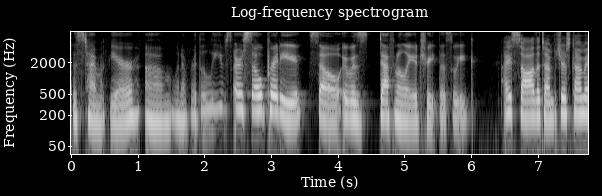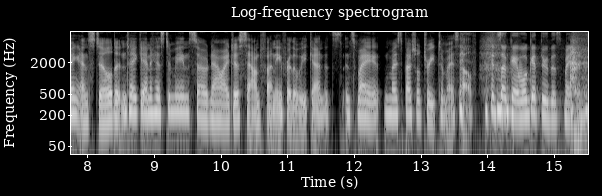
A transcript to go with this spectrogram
this time of year um, whenever the leaves are so pretty. So it was definitely a treat this week. I saw the temperatures coming and still didn't take antihistamine, so now I just sound funny for the weekend. It's it's my my special treat to myself. It's okay. we'll get through this, Megan.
